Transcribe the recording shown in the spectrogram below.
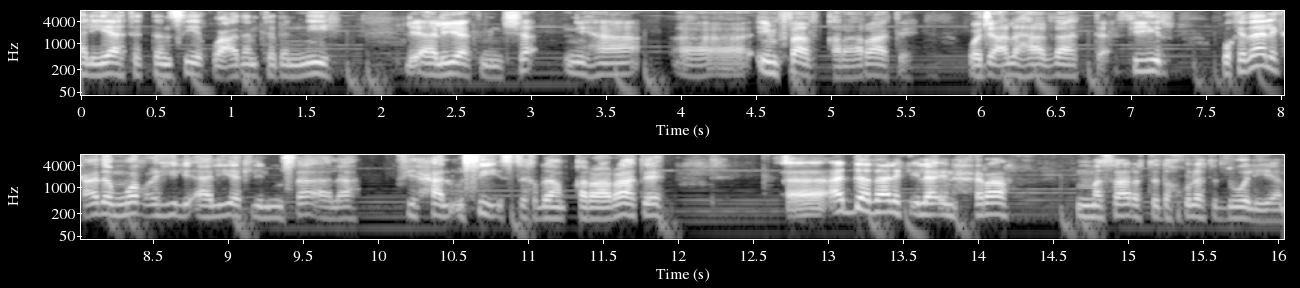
آليات التنسيق وعدم تبنيه لآليات من شأنها آه، إنفاذ قراراته وجعلها ذات تأثير وكذلك عدم وضعه لآليات للمساءلة في حال أسيء استخدام قراراته آه، أدى ذلك إلى انحراف مسار التدخلات الدولية.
